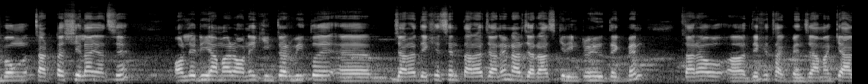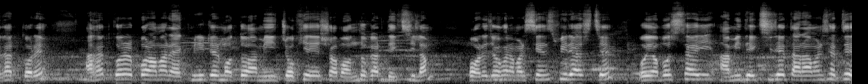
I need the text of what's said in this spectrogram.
এবং চারটা সেলাই আছে। অলরেডি আমার অনেক ইন্টারভিউতে যারা দেখেছেন তারা জানেন আর যারা আজকের ইন্টারভিউ দেখবেন, তারাও দেখে থাকবেন যে আমাকে আঘাত করে। আঘাত করার পর আমার এক মিনিটের মতো আমি চোখে সব অন্ধকার দেখছিলাম। পরে যখন আমার সেন্স ফিরে আসছে, ওই অবস্থায় আমি দেখছি যে তারা আমার সাথে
